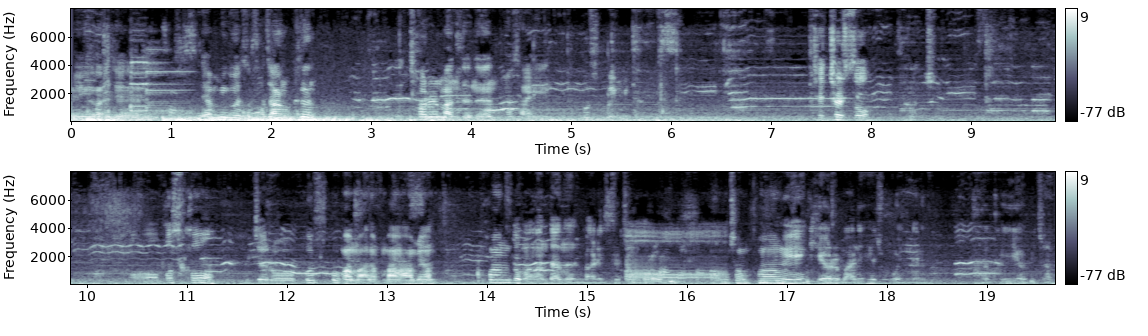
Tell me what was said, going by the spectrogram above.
여기가 이제 대한민국에서 가장 큰 철을 만드는 회사인 포스코입니다. 제철소. 그렇죠. 어, 포스코. 실제로 포스코가 망, 망하면 포항도 망한다는 말이 있을 정도로 어, 엄청 포항에 기여를 많이 해주고 있는 그런 대기업이죠.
